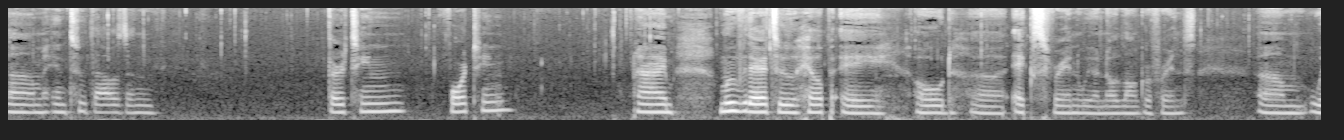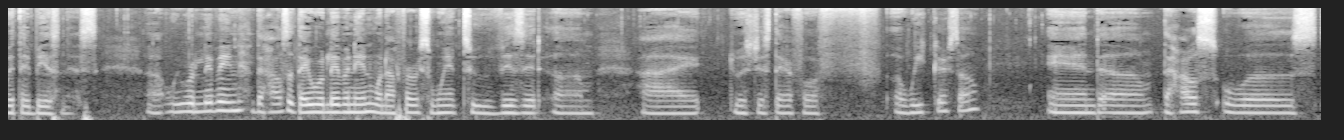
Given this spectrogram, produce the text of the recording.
um, in 2013 14 I moved there to help a old uh, ex friend. We are no longer friends. Um, with a business. Uh, we were living the house that they were living in when I first went to visit. Um, I was just there for a, a week or so, and um, the house was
